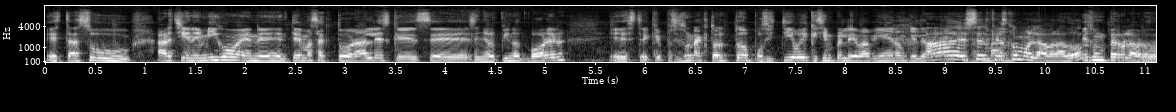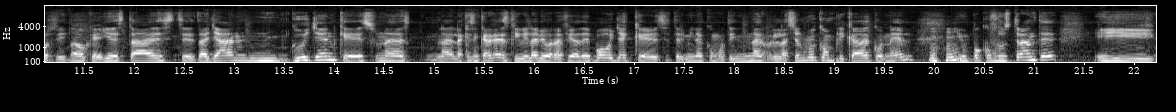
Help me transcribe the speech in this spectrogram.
Está su archienemigo en, en temas actorales, que es eh, el señor Peanut Butter. Este, que pues es un actor todo positivo y que siempre le va bien, aunque le Ah, es el que es como labrador. Es un perro labrador, sí. Ah. Y está este Diane Guyen, que es una la, la que se encarga de escribir la biografía de Bojack, que se termina como teniendo una relación muy complicada con él y un poco frustrante. Y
